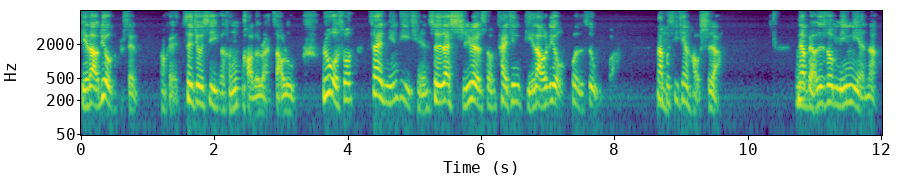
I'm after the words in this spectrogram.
跌到六个 percent，OK，这就是一个很好的软着陆。如果说在年底以前，是在十月的时候，它已经跌到六或者是五啊，那不是一件好事啊。那表示说明年呢、啊，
